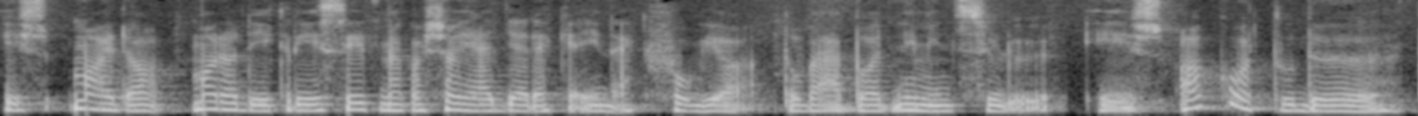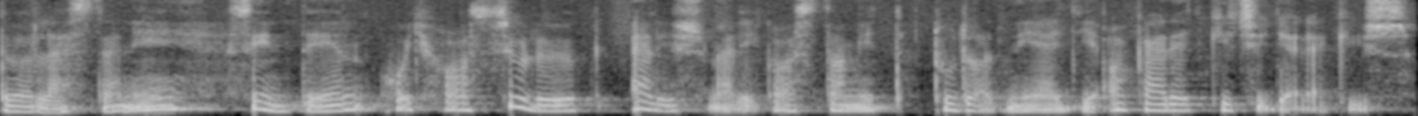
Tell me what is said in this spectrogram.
és majd a maradék részét meg a saját gyerekeinek fogja továbbadni, mint szülő. És akkor tud törleszteni szintén, hogyha a szülők elismerik azt, amit tud adni egy, akár egy kicsi gyerek is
